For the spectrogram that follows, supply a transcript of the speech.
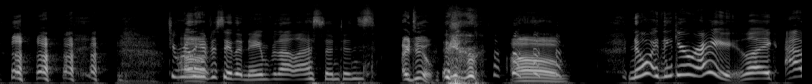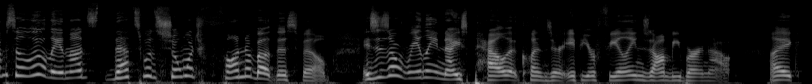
Do you really Uh, have to say the name for that last sentence? I do. Um, No, I think you're right. Like absolutely, and that's that's what's so much fun about this film. Is this a really nice palate cleanser if you're feeling zombie burnout? Like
